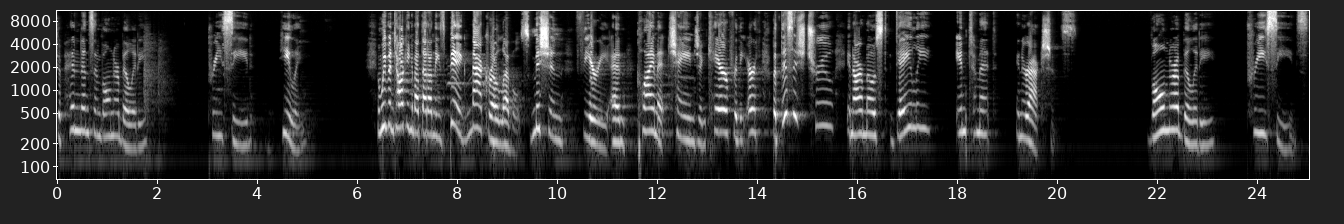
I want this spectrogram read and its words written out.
Dependence and vulnerability precede healing. And we've been talking about that on these big macro levels mission theory and climate change and care for the earth. But this is true in our most daily, intimate interactions. Vulnerability precedes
